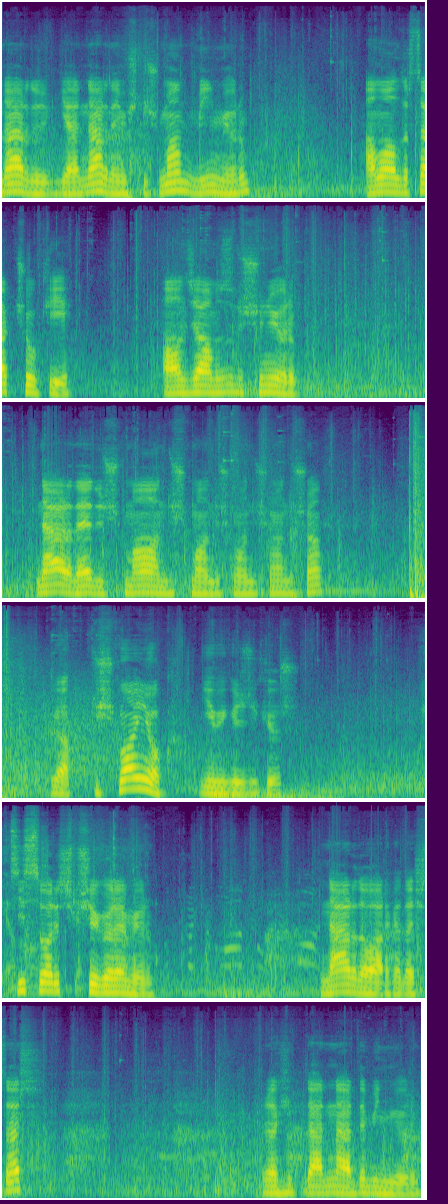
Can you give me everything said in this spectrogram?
Nerede yer neredeymiş düşman bilmiyorum. Ama alırsak çok iyi. Alacağımızı düşünüyorum. Nerede düşman düşman düşman düşman düşman. Yok düşman yok gibi gözüküyor. Sis var hiçbir şey göremiyorum. Nerede o arkadaşlar? Rakipler nerede bilmiyorum.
